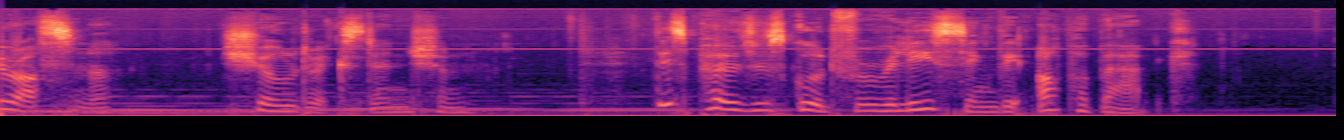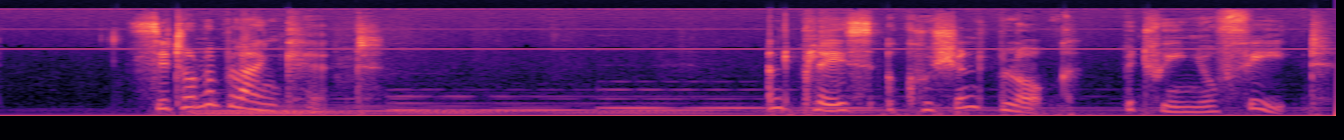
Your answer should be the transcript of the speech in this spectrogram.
Virasana, shoulder extension. This pose is good for releasing the upper back. Sit on a blanket and place a cushioned block between your feet.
